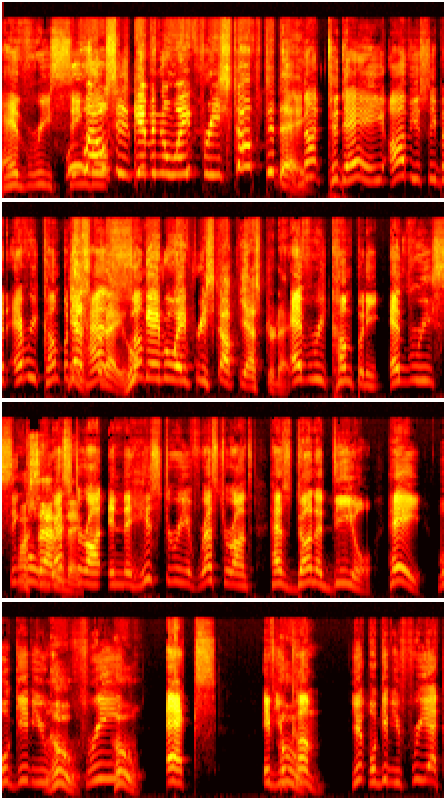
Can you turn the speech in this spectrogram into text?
Him. Every Who single else is giving away free stuff today? Not today, obviously, but every company yesterday. has Who some- gave away free stuff yesterday? Every company, every single restaurant in the history of restaurants has done a deal. Hey, we'll give you Who? free Who? X if you Who? come. Yeah, we'll give you free X.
